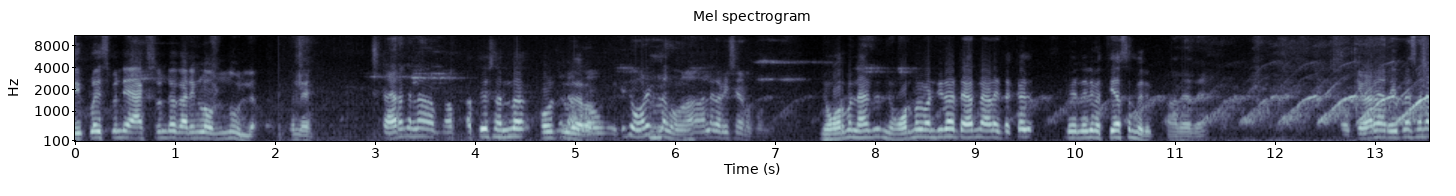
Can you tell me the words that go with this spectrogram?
replacement ആക്സിഡന്റോ കാര്യങ്ങളോ ഒന്നുമില്ല. അല്ലേ? ടയറൊക്കെ അത്യാവശ്യം നല്ല ക്വാളിറ്റി നോർമൽ നോർമൽ വണ്ടിയുടെ ആണ് ഇതൊക്കെ വലിയ വ്യത്യാസം വരും. അതെ അതെ. റീപ്ലേസ്മെന്റ്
